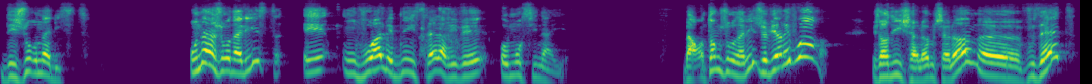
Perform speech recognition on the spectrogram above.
des journalistes. On est un journaliste et on voit les Israël arriver au mont Sinaï. Bah, en tant que journaliste, je viens les voir. Je leur dis Shalom, Shalom, euh, vous êtes?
